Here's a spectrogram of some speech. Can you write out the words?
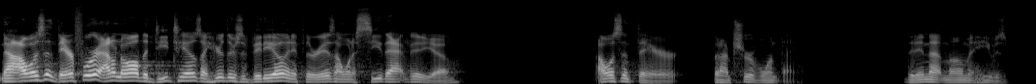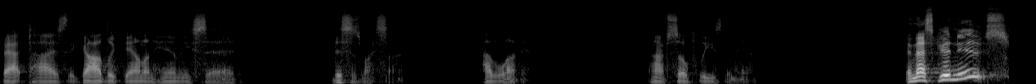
Now, I wasn't there for it. I don't know all the details. I hear there's a video, and if there is, I want to see that video. I wasn't there, but I'm sure of one thing that in that moment he was baptized, that God looked down on him and he said, This is my son. I love him. I'm so pleased in him. And that's good news.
